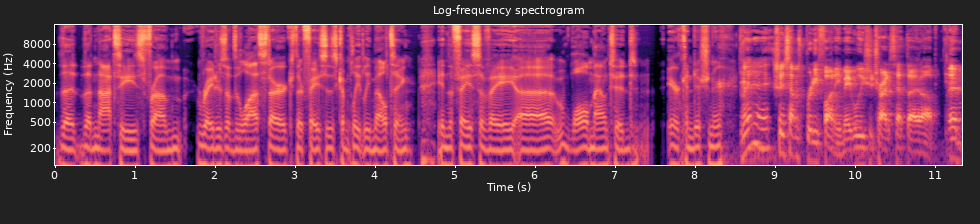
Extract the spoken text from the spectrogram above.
the the Nazis from Raiders of the Lost Ark. Their faces completely melting in the face of a uh, wall mounted air conditioner. Eh, actually sounds pretty funny. Maybe we should try to set that up. Uh,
